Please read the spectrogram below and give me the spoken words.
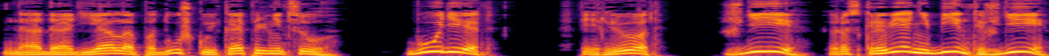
Надо одеяло, подушку и капельницу». «Будет. Вперед. Жди, раскровяни бинты, жди».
